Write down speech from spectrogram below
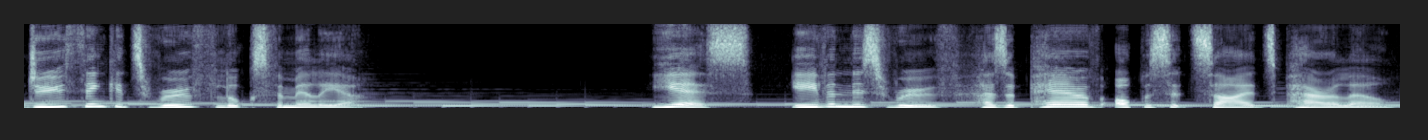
Do you think its roof looks familiar? Yes, even this roof has a pair of opposite sides parallel.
